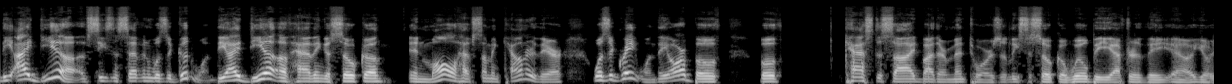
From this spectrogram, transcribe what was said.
the idea of season seven was a good one. The idea of having Ahsoka and Maul have some encounter there was a great one. They are both both cast aside by their mentors. At least Ahsoka will be after the uh, you know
